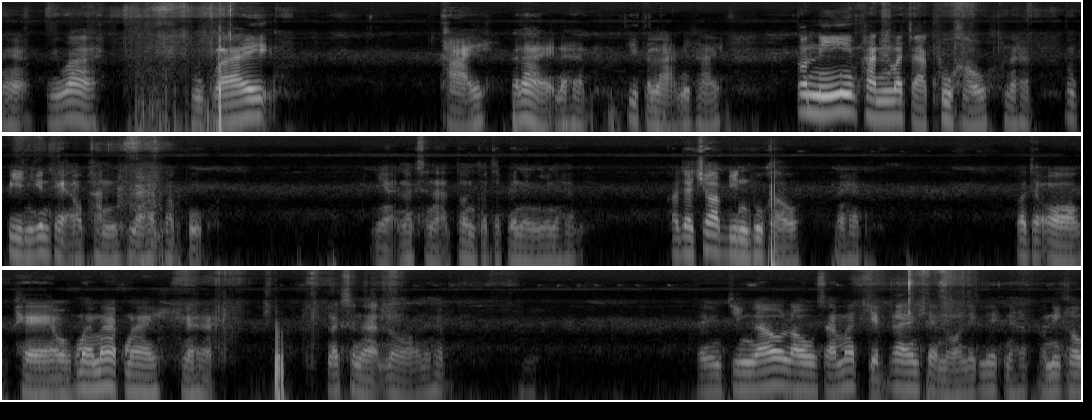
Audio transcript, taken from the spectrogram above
นะฮะหรือว่าปลูกไว้ขายก็ได้นะครับ ที่ตลาดนี่ขาย ต้นนี้พันมาจากภูเขานะครับ ต้องปีนขึ้นไปเอาพันนะครับมาปลูกเนี่ยลักษณะต้นก็จะเป็นอย่างนี้นะครับ เขาจะชอบบินภูเขานะครับ ก็จะออกแผ่ออกมามากมายนะฮะลักษณะหนอนะครับ แต่จริงๆแล้วเราสามารถเก็บได้ตั้งแต่หน่อเล็ก ๆ นะครับ อันนี้เขา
